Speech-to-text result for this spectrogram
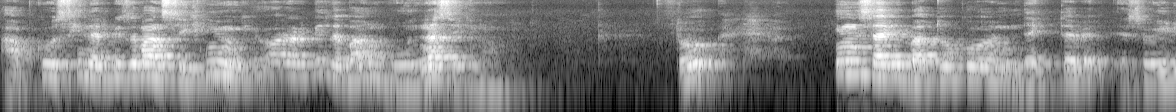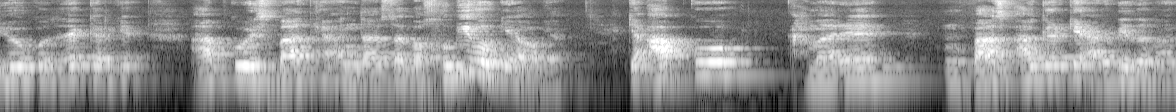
آپ کو اس کی عربی زبان سیکھنی ہوگی اور عربی زبان بولنا سیکھنا ہوگا۔ تو ان ساری باتوں کو دیکھتے ہوئے، اس ویڈیو کو دیکھ کر کے آپ کو اس بات کا اندازہ بخوبی ہو گیا ہو گیا کہ آپ کو ہمارے پاس آ کر کے عربی زبان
